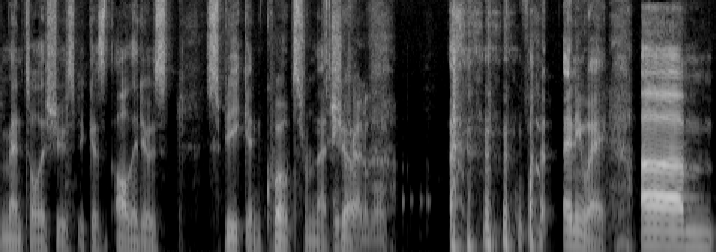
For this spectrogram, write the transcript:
mental issues because all they do is speak in quotes from that show. But anyway, um,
